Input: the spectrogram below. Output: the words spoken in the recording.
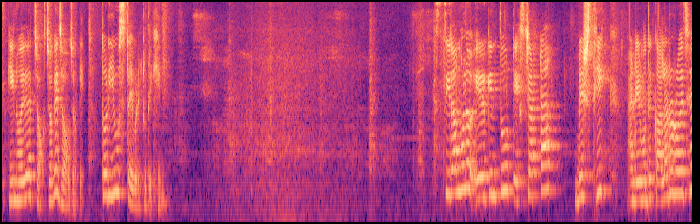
স্কিন হয়ে যায় চকচকে ঝকঝকে। তোর ইউজটা এবার একটু দেখিনি সিরাম হলো এর কিন্তু টেক্সচারটা বেশ থিক অ্যান্ড এর মধ্যে কালারও রয়েছে।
